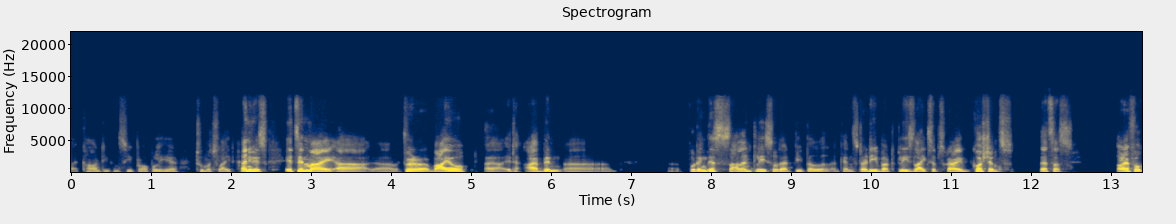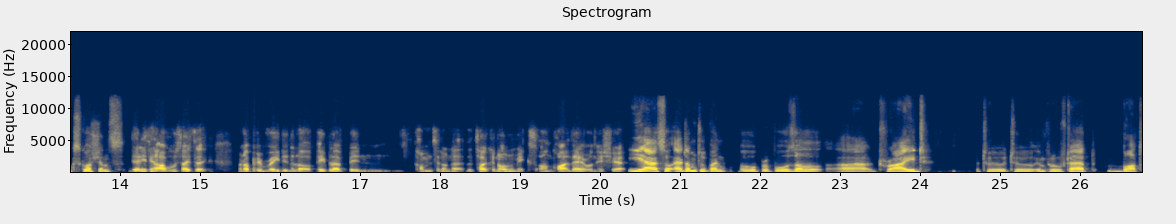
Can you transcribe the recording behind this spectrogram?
i can't even see properly here. Too much light. Anyways it's in my uh, uh twitter bio. Uh, it i've been putting this silently so that people can study but please like subscribe. Questions. That's us. All right, folks, questions. The only thing I will say is that when I've been reading, a lot of people have been commenting on that the tokenomics aren't quite there on this yet. Yeah, so Atom 2.0 proposal uh, tried to to improve that, but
